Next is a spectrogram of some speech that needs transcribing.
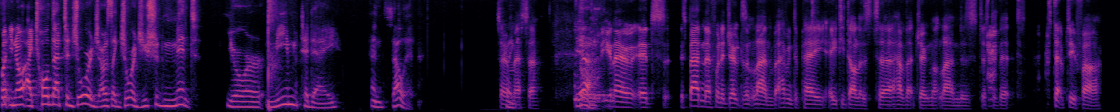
But you know, I told that to George. I was like, George, you should mint your meme today and sell it. So Like- meta. Yeah. You know, it's it's bad enough when a joke doesn't land, but having to pay eighty dollars to have that joke not land is just a bit step too far.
